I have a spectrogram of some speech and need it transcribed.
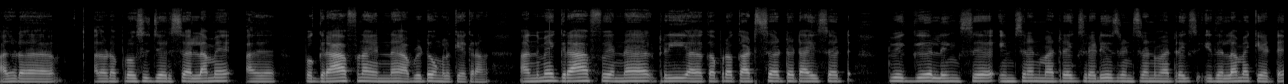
அதோட அதோட ப்ரொசீஜர்ஸ் எல்லாமே அது இப்போ கிராஃப்னா என்ன அப்படின்ட்டு உங்களுக்கு கேட்குறாங்க அந்தமாரி கிராஃப் என்ன ட்ரீ அதுக்கப்புறம் cut set tie set twig links incident matrix reduced incident matrix இது எல்லாமே கேட்டு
